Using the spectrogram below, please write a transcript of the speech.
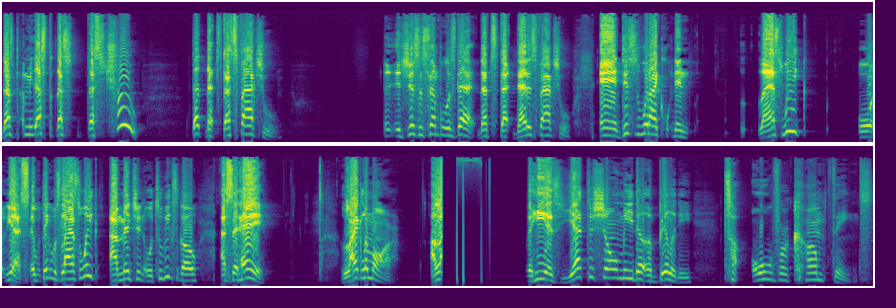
That's I mean that's that's that's true. That that's that's factual. It's just as simple as that. That's that that is factual. And this is what I then last week or yes, I think it was last week I mentioned or 2 weeks ago I said, "Hey, like Lamar, I like but he has yet to show me the ability to overcome things.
